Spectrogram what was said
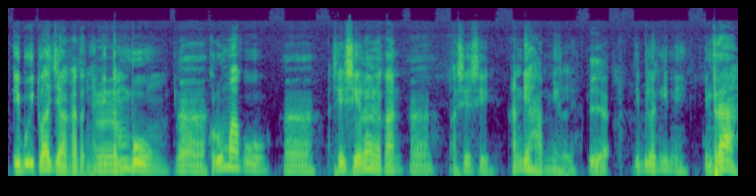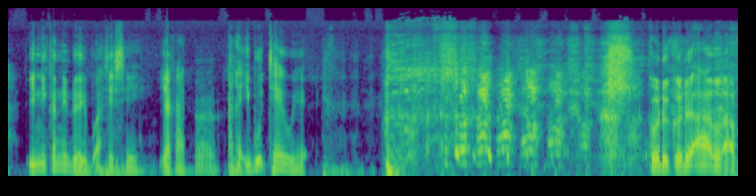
ibu itu aja katanya. Di Tembung Ah. ke rumahku Ah, Sisi lah ya kan? Ah, Ah, Sisi kan dia hamil ya. Iya. dia bilang gini Indra ini kan udah ibu ACC ya kan? Heeh. anak ibu cewek. Kode-kode alam.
